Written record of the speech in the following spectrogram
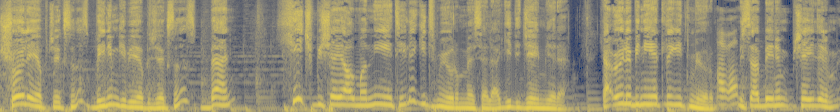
Şöyle yapacaksınız benim gibi yapacaksınız. Ben hiçbir şey alma niyetiyle gitmiyorum mesela gideceğim yere. Ya öyle bir niyetle gitmiyorum. Evet. Mesela benim şeylerim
